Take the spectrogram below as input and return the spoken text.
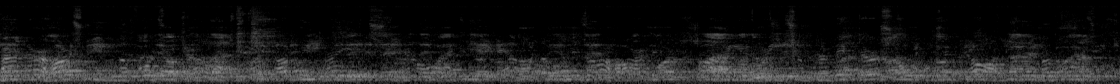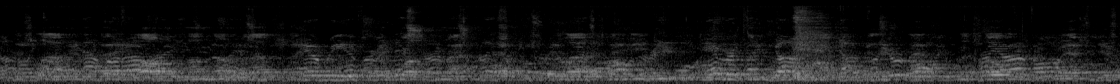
Turn their hearts to you before you turn God, we pray that they might get down with those in our heart. Father, you reach them, convict their souls, and draw them before you eternally. Now, God, I pray that you bless every effort in this service, bless these bless Father, and everything God has done for your glory. We pray, our God, that you just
